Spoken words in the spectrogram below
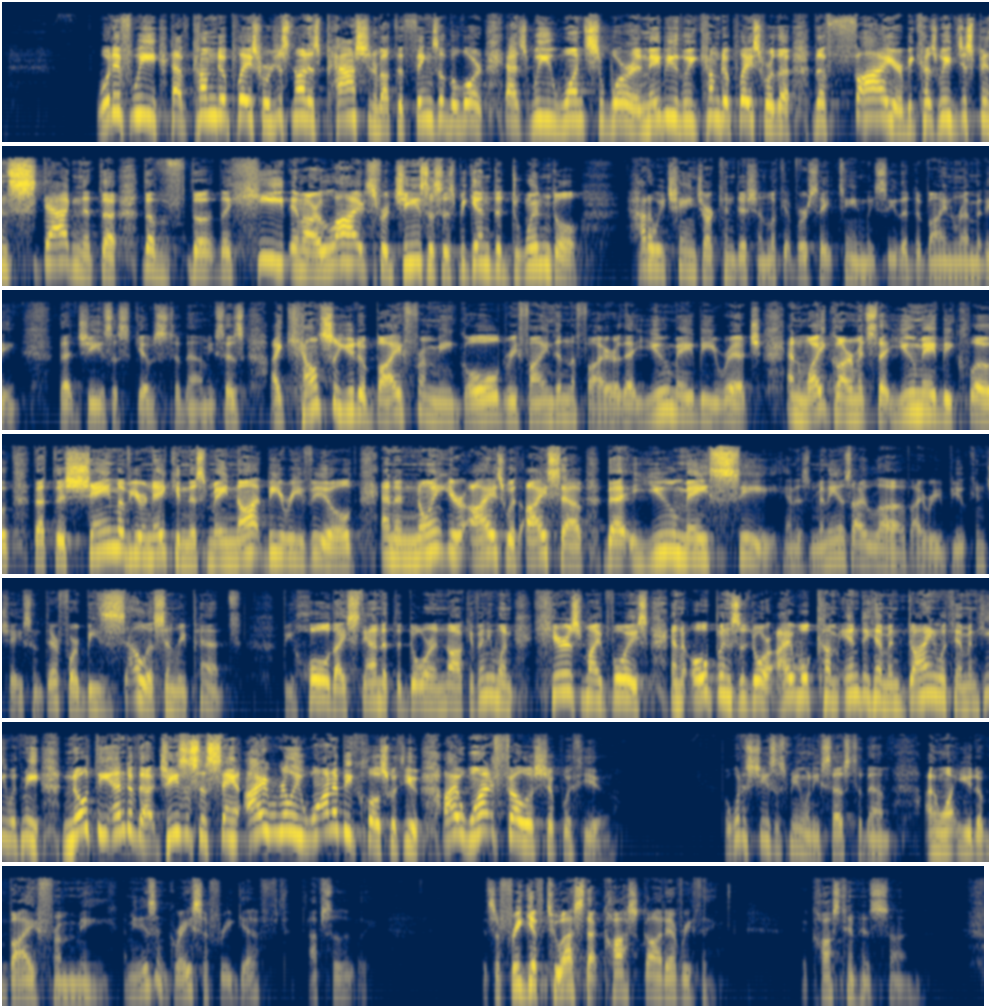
What if we have come to a place where we're just not as passionate about the things of the Lord as we once were? And maybe we come to a place where the, the fire, because we've just been stagnant, the, the, the, the heat in our lives for Jesus has begun to dwindle. How do we change our condition? Look at verse 18. We see the divine remedy that Jesus gives to them. He says, I counsel you to buy from me gold refined in the fire, that you may be rich, and white garments that you may be clothed, that the shame of your nakedness may not be revealed, and anoint your eyes with eye salve, that you may see. And as many as I love, I rebuke and chasten. Therefore, be zealous and repent. Behold, I stand at the door and knock. If anyone hears my voice and opens the door, I will come into him and dine with him and he with me. Note the end of that. Jesus is saying, I really want to be close with you. I want fellowship with you. But what does Jesus mean when he says to them, I want you to buy from me? I mean, isn't grace a free gift? Absolutely. It's a free gift to us that cost God everything. It cost him his son.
